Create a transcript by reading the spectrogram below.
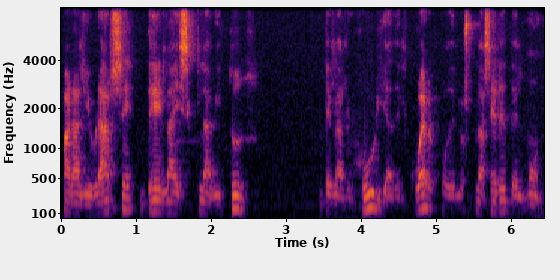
para librarse de la esclavitud, de la lujuria, del cuerpo, de los placeres del mundo.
